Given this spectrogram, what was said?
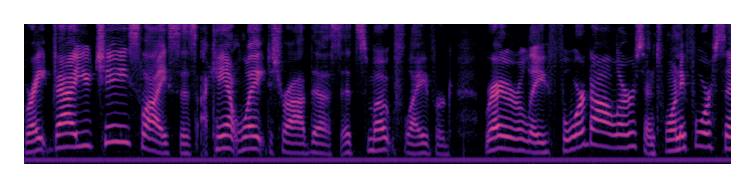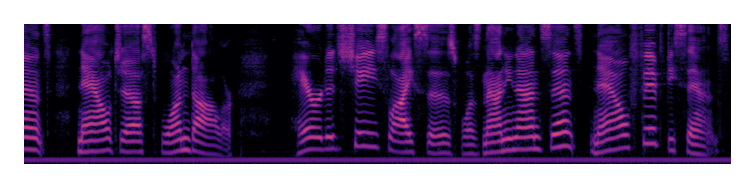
Great value cheese slices. I can't wait to try this. It's smoke flavored. Regularly $4.24, now just $1. Heritage cheese slices was 99 cents, now 50 cents.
